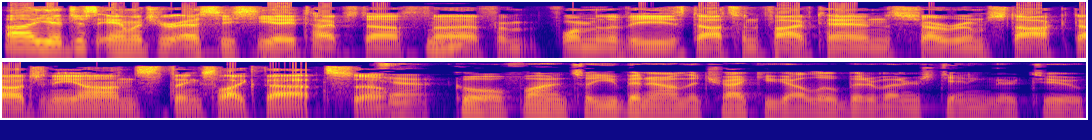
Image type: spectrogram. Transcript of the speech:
Uh, yeah, just amateur SCCA type stuff Mm-hmm. uh, from Formula V's, Datsun 510s, showroom stock, Dodge Neons, things like that. So Yeah, cool, fun. So you've been out on the track, you got a little bit of understanding there too.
